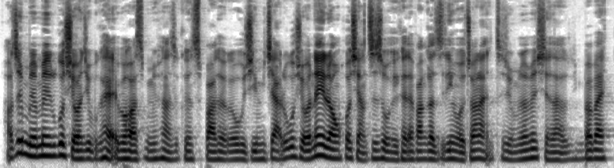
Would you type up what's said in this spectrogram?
好，这里边如果喜欢就不看，也不好意思，明天是跟 Sparta 个五星评价。如果喜欢内容或想支持我，也可以在方格子订阅我专栏。这是我们这边写的，拜拜。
